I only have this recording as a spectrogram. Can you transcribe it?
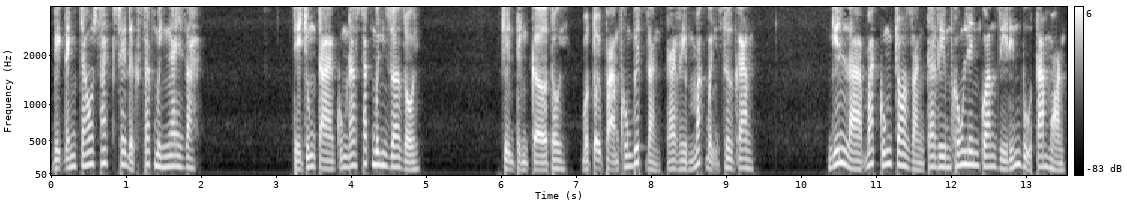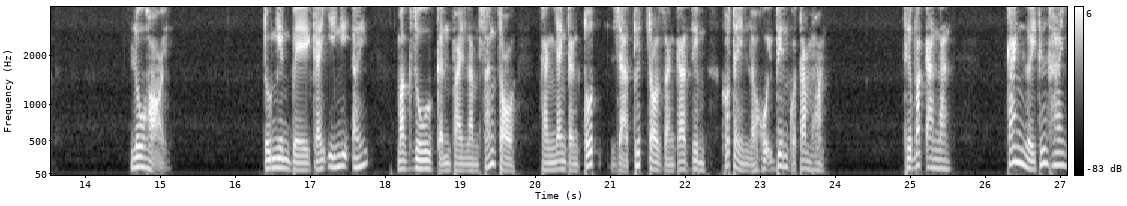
việc đánh cháo xác sẽ được xác minh ngay ra. Thì chúng ta cũng đã xác minh ra rồi. Chuyện tình cờ thôi Một tội phạm không biết rằng Karim mắc bệnh sơ gan. Nghĩa là bác cũng cho rằng Karim không liên quan gì đến vụ Tam Hoàng. Lô hỏi. Tôi nghiêng về cái ý nghĩ ấy, Mặc dù cần phải làm sáng tỏ, Càng nhanh càng tốt, Giả thuyết cho rằng Kazim có thể là hội viên của Tam Hoàng. Thưa bác Anan Cái người thứ hai,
